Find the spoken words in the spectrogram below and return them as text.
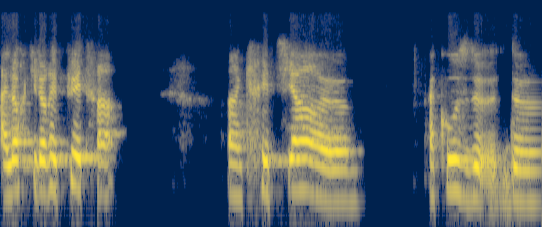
alors qu'il aurait pu être un, chrétien euh, à cause de,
